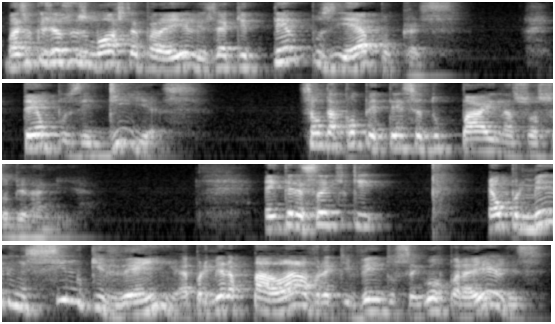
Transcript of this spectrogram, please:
Mas o que Jesus mostra para eles é que tempos e épocas, tempos e dias, são da competência do Pai na sua soberania. É interessante que é o primeiro ensino que vem, é a primeira palavra que vem do Senhor para eles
